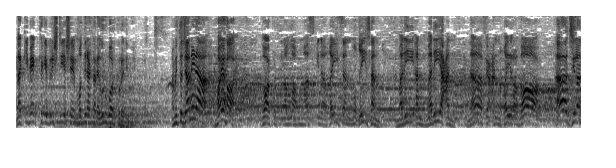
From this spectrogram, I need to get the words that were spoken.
নাকি মেঘ থেকে বৃষ্টি এসে মদিনাটারে উর্বর করে দিবে? আমি তো জানি না। ভয় হয়। দোয়া করতেন, আল্লাহুম্মা আসকিনা গাইসান মুগীসান। মারিআন মারিআন, নাফিআন গায়রা দার, আজিলান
